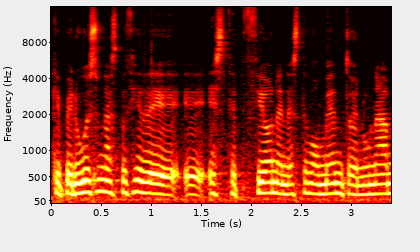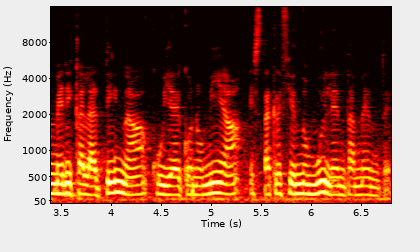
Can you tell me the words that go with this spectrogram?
que Perú es una especie de eh, excepción en este momento en una América Latina cuya economía está creciendo muy lentamente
